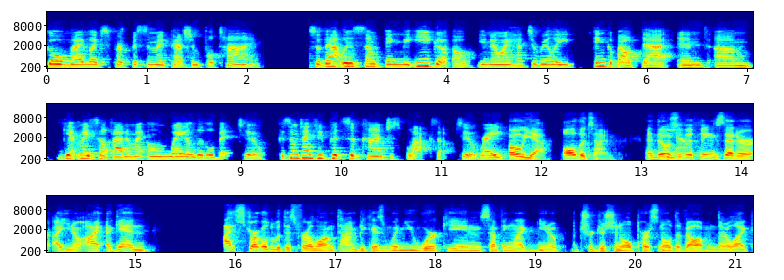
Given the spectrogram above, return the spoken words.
go my life's purpose and my passion full time So that was something, the ego, you know, I had to really think about that and um, get myself out of my own way a little bit too. Because sometimes we put subconscious blocks up too, right? Oh, yeah, all the time. And those Yeah. are the things that are, uh, you know, I, again, I struggled with this for a long time because when you work in something like, you know, traditional personal development, they're like,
